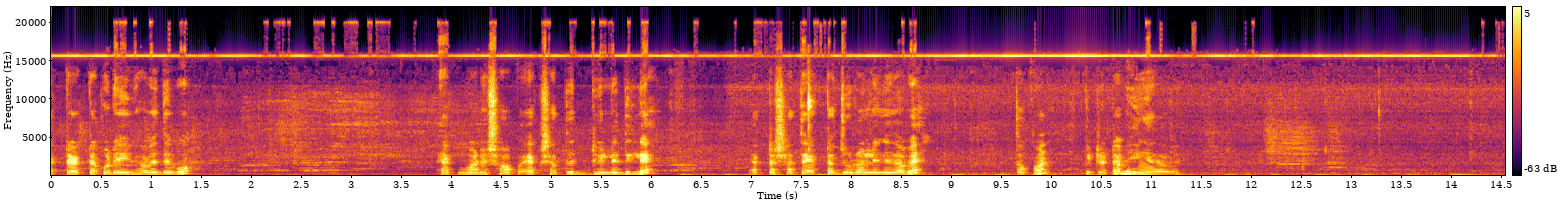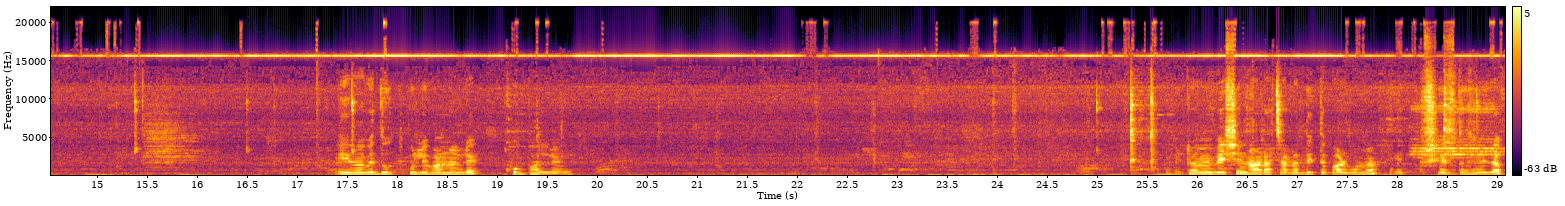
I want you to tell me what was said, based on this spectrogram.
একটা একটা করে এইভাবে দেব। একবারে সব একসাথে ঢেলে দিলে একটার সাথে একটা জোড়া লেগে যাবে, তখন পিঠাটা ভেঙে যাবে। এইভাবে দুধ পুলি বানালে খুব ভালো লাগে। এটা আমি বেশি নাড়াচাড়া দিতে পারব না, একটু সেদ্ধ হয়ে যাক।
